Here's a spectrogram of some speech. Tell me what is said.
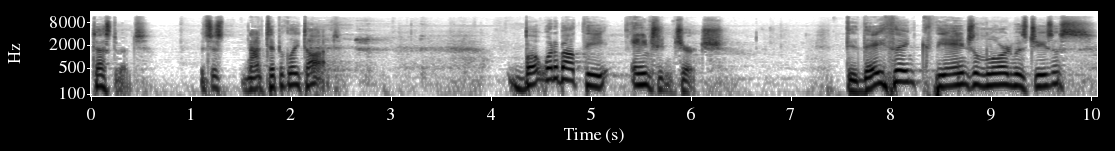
Testament. It's just not typically taught. But what about the ancient church? Did they think the angel of the Lord was Jesus?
